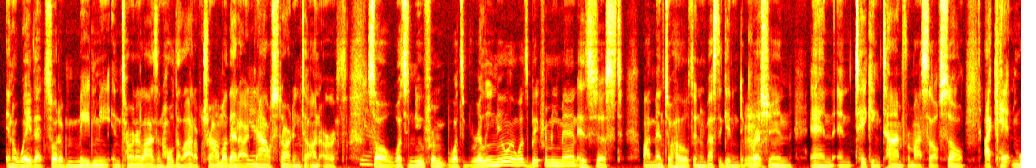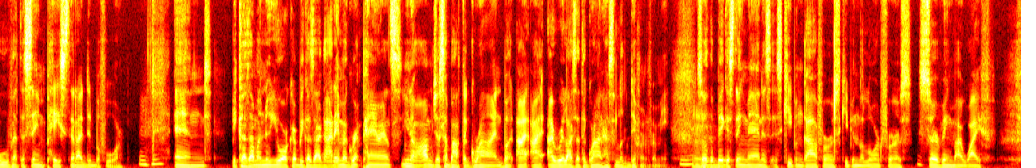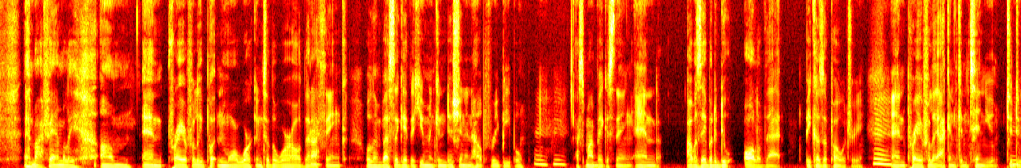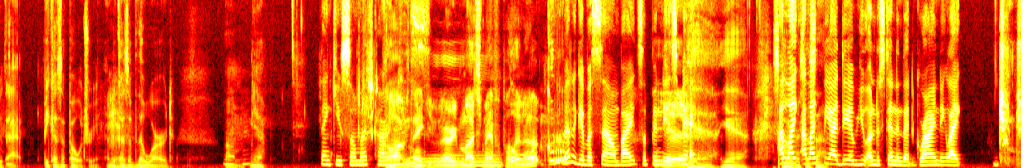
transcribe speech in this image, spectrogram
in a way that sort of made me internalize and hold a lot of trauma that are Yeah. now starting to unearth. Yeah. So what's new from what's really new and what's big for me, man, is just my mental health and investigating depression and and taking time for myself. So I can't move at the same pace that I did before. Mhm. And because I'm a New Yorker, because I got immigrant parents, you know, I'm just about the grind. But I I, I realize that the grind has to look different for me. So the biggest thing, man, is is keeping God first, keeping the Lord first, serving my wife and my family, um, and prayerfully putting more work into the world that I think will investigate the human condition and help free people. Mhm. That's my biggest thing. And I was able to do all of that because of poetry. Hmm. And prayerfully, I can continue to do that because of poetry and because of the word. Um, yeah. Thank you so much, Carter. Oh, thank you very much, man, for pulling up. You better give us sound bites up in this. Yeah. Yeah, yeah. I like I like and the idea of you understanding that grinding, like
